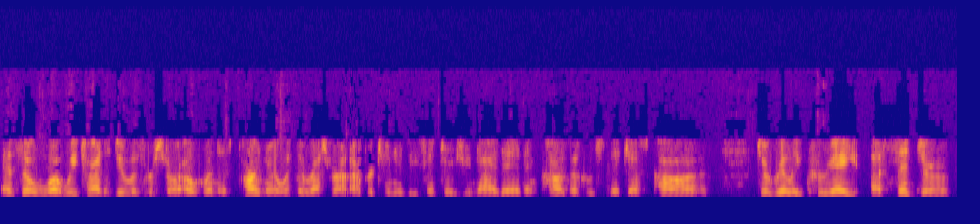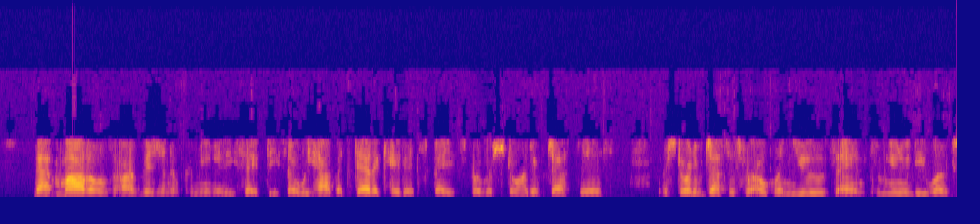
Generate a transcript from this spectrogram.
And so what we try to do with Restore Oakland is partner with the Restaurant Opportunity Centers United and Causa Justa Just Cause to really create a center that models our vision of community safety. So we have a dedicated space for restorative justice, restorative justice for Oakland youth and Community Works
